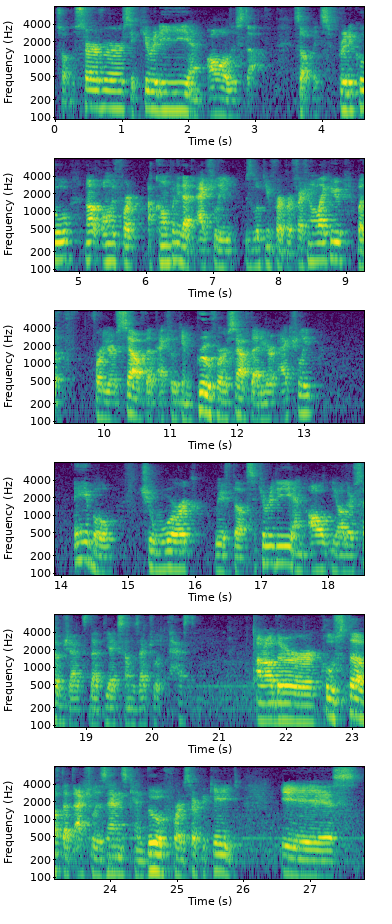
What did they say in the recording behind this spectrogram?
So the server, security, and all this stuff. So it's pretty cool, not only for a company that actually is looking for a professional like you, but for yourself that actually can prove for yourself that you're actually able to work with the security and all the other subjects that the exam is actually testing. Another cool stuff that actually Zens can do for the certificate is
